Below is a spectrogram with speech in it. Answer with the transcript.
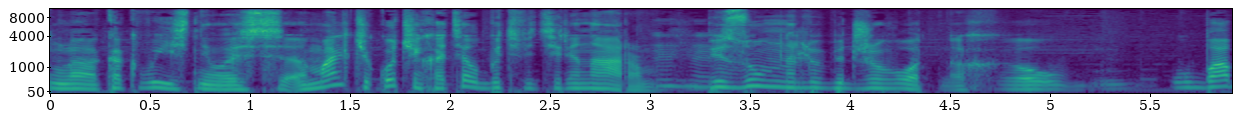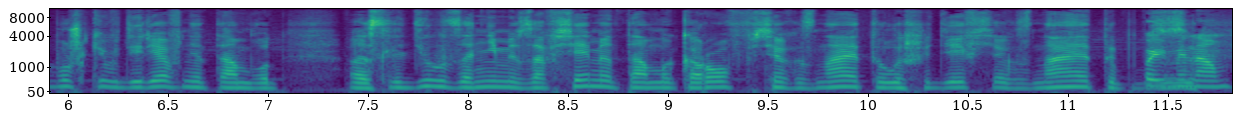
А, Как выяснилось, мальчик очень хотел быть ветеринаром. Мгм. Безумно любит животных. У бабушки в деревне там вот а, следил за ними, за всеми, там и коров всех знает, и лошадей всех знает, и По именам.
